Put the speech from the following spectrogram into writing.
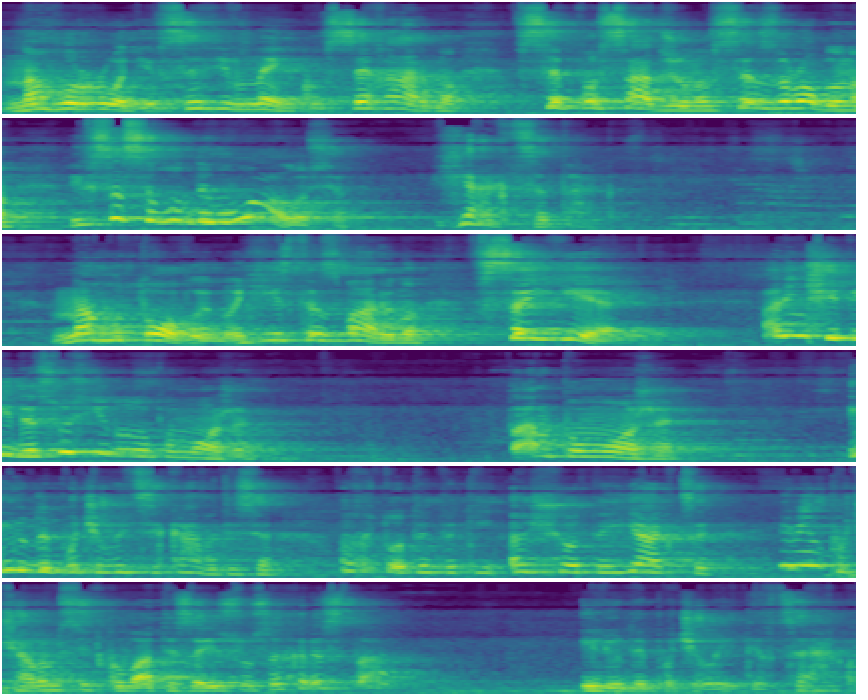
на городі, все рівненько, все гарно, все посаджено, все зроблено. І все село дивувалося. Як це так? Наготовлено, їсти зварено, все є. А він ще піде, сусіду допоможе. Там поможе. І люди почали цікавитися, а хто ти такий, а що ти, як це? І він почав їм слідкувати за Ісуса Христа. І люди почали йти в церкву.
